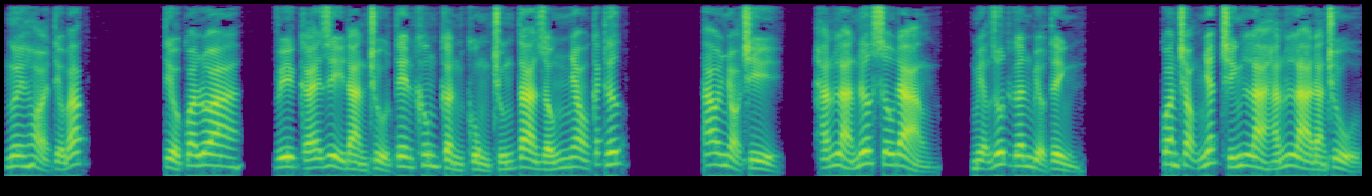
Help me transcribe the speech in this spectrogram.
ngươi hỏi tiểu bắc. Tiểu qua loa, vì cái gì đàn chủ tên không cần cùng chúng ta giống nhau cách thức. Ao nhỏ trì, hắn là nước sâu đảng, miệng rút gân biểu tình. Quan trọng nhất chính là hắn là đàn chủ,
